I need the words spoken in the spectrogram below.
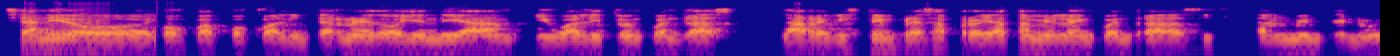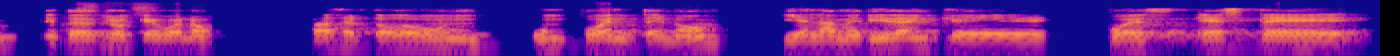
se han ido poco a poco al internet. Hoy en día igual y tú encuentras la revista impresa, pero ya también la encuentras digitalmente, ¿no? Entonces creo que bueno, va a ser todo un, un puente, ¿no? Y en la medida en que pues este,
